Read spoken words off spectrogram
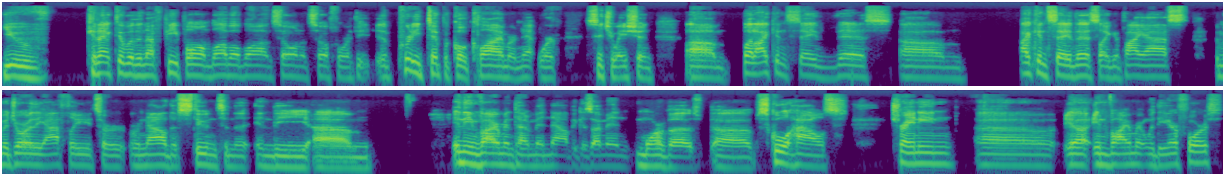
you've connected with enough people and blah blah blah and so on and so forth a pretty typical climb or network situation um, but i can say this um, i can say this like if i ask the majority of the athletes or or now the students in the in the um, in the environment that i'm in now because i'm in more of a uh, schoolhouse training uh, uh, environment with the air force.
